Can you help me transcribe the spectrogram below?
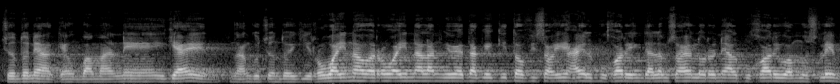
contohnya akeh umpamane iki ae nganggo contoh iki rawaina wa rawaina lan ngewetake kita fi sahih al bukhari ing dalam sahih lorone al bukhari wa muslim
